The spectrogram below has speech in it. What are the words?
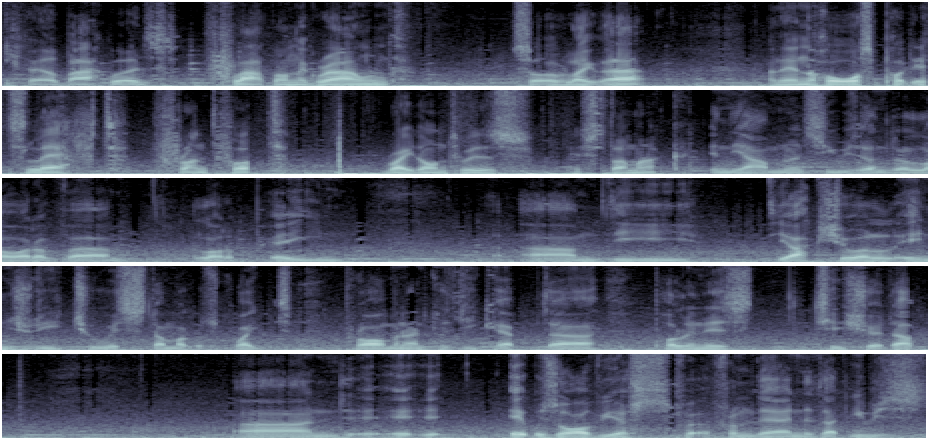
He fell backwards, flat on the ground, sort of like that. And then the horse put its left front foot right onto his, his stomach. In the ambulance, he was under a lot of um, a lot of pain. Um, the the actual injury to his stomach was quite prominent because he kept uh, pulling his t-shirt up, and it, it, it was obvious from then that he was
